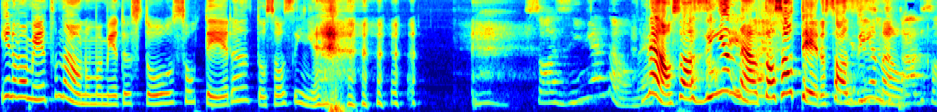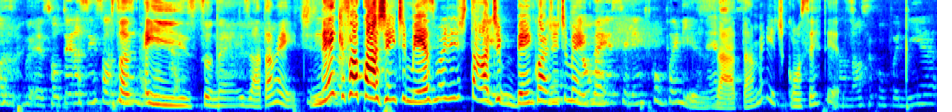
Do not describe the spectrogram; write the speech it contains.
e no momento, não. No momento, eu estou solteira, estou sozinha. Sozinha não, né? Não, sozinha tá não. Tô solteira, sozinha não. Ditado, so, é, solteira assim, sozinha so, Isso, né? Exatamente. Sim, Nem que for com a gente mesmo, a gente tá de bem com a gente mesmo, né? É uma excelente companhia, né, Exatamente, né? com certeza. A nossa companhia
